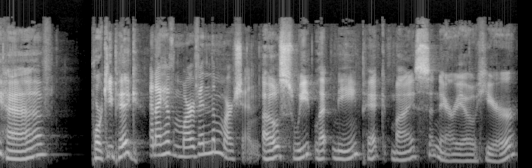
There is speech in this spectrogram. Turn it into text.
have Porky Pig. And I have Marvin the Martian. Oh, sweet. Let me pick my scenario here.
